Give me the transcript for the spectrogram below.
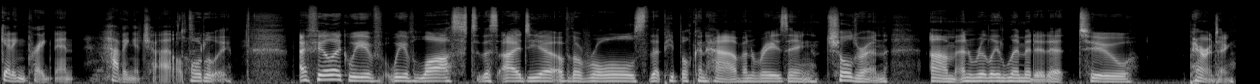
getting pregnant, having a child. Totally. I feel like we've we've lost this idea of the roles that people can have in raising children, um, and really limited it to parenting.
